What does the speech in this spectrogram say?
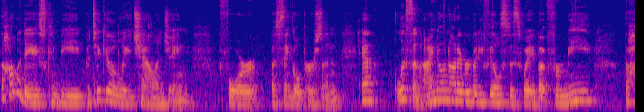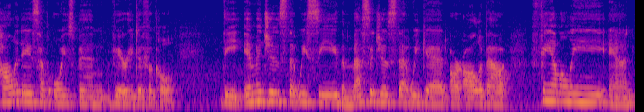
The holidays can be particularly challenging for a single person. And listen, I know not everybody feels this way, but for me, the holidays have always been very difficult. The images that we see, the messages that we get are all about family and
